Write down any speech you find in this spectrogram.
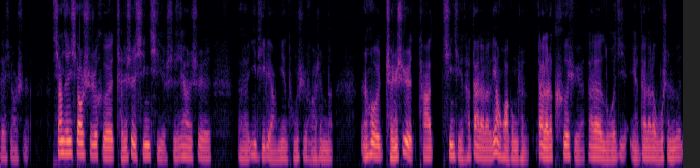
在消失。乡村消失和城市兴起实际上是呃一体两面同时发生的。然后城市它兴起，它带来了量化工程，带来了科学，带来了逻辑，也带来了无神论。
